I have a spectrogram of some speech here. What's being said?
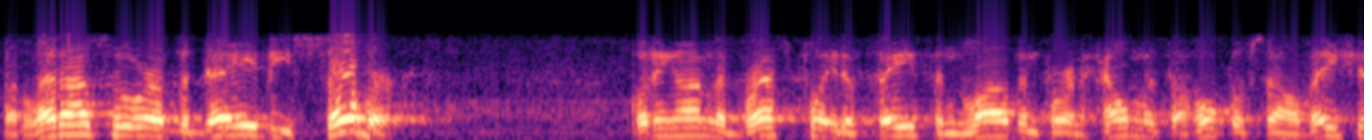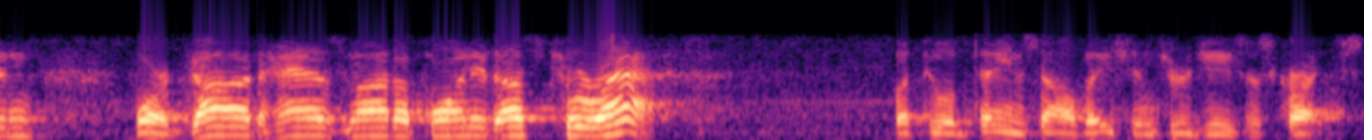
But let us who are of the day be sober, putting on the breastplate of faith and love, and for a helmet the hope of salvation. For God has not appointed us to wrath, but to obtain salvation through Jesus Christ.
